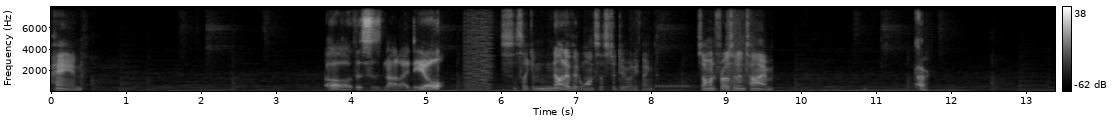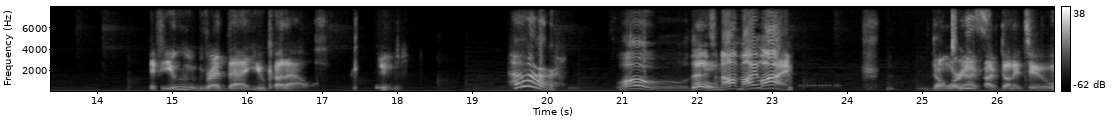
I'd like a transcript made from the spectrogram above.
Pain. oh, this is not ideal. It's just like none of it wants us to do anything. Someone frozen in time. If you read that, you cut out. her! Whoa, that is Whoa. not my line. Don't worry, I've I've done it too.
